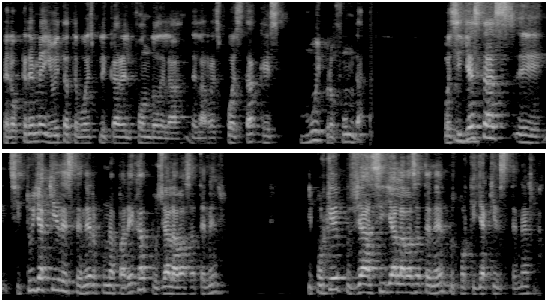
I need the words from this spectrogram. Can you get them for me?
pero créeme, y ahorita te voy a explicar el fondo de la, de la respuesta, que es muy profunda. Pues si ya estás, eh, si tú ya quieres tener una pareja, pues ya la vas a tener. ¿Y por qué? Pues ya sí, ya la vas a tener, pues porque ya quieres tenerla.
